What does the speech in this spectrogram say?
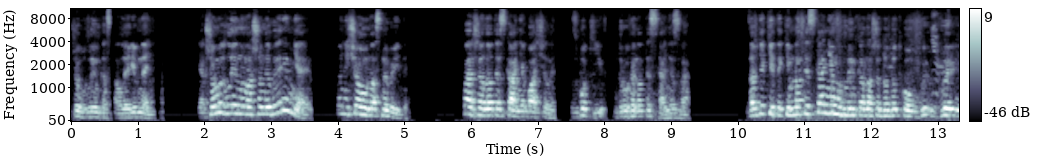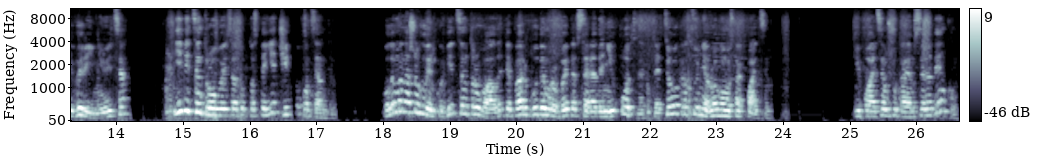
щоб глинка стала рівненька. Якщо ми глину нашу не вирівняємо, то нічого у нас не вийде. Перше натискання бачили з боків, друге натискання зверху. Завдяки таким натисканням глинка наша додатково ви- ви- вирівнюється і відцентровується, тобто стає чітко по центру. Коли ми нашу глинку відцентрували, тепер будемо робити всередині отвір. Для цього красуня робимо ось так пальцем. І пальцем шукаємо серединку.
